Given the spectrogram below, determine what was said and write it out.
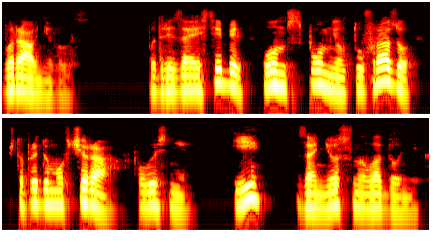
выравнивалось. Подрезая стебель, он вспомнил ту фразу, что придумал вчера в полусне, и занес на ладонник.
